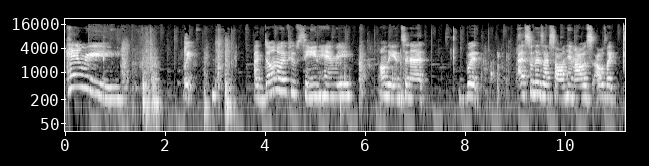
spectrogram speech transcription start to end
Henry. Wait. I don't know if you've seen Henry on the internet, but as soon as I saw him, I was I was like,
